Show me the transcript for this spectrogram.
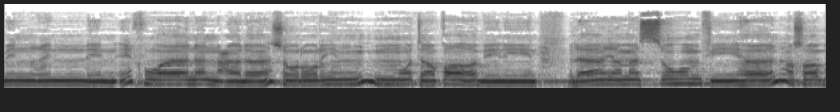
من غل إخوانا على سرر متقابلين لا يمسهم فيها نصب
